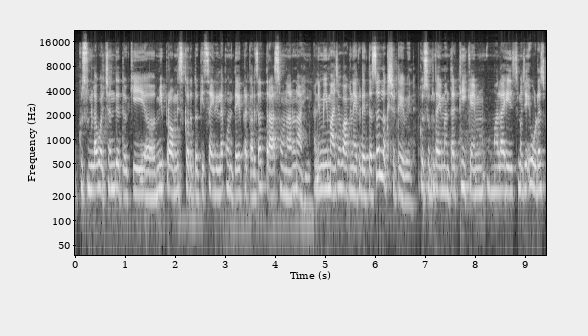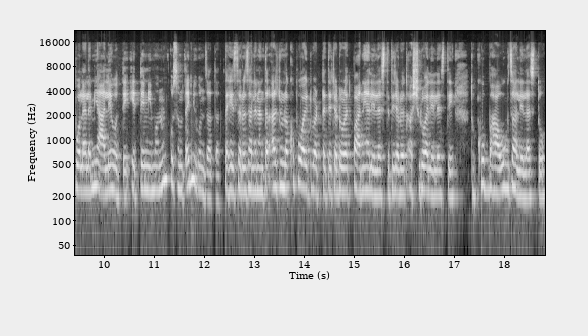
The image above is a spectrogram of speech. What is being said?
कुसुमला वचन देतो की मी प्रॉमिस करतो की सायलीला कोणत्याही प्रकारचा त्रास होणार नाही. आणि मी माझ्या वागण्याकडे तसं लक्ष ठेवेल. कुसुमताई म्हणतात ठीक आहे मला हेच म्हणजे एवढंच बोलायला मी आले होते. येते मी म्हणून कुसुमताई निघून जातात. तर हे सर्व झाल्यानंतर अर्जुनला खूप वाईट वाटतं. त्याच्या डोळ्यात पाणी आलेलं असते. त्याच्या डोळ्यात अश्रू आलेले असते. तो खूप भावूक झालेला असतो.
